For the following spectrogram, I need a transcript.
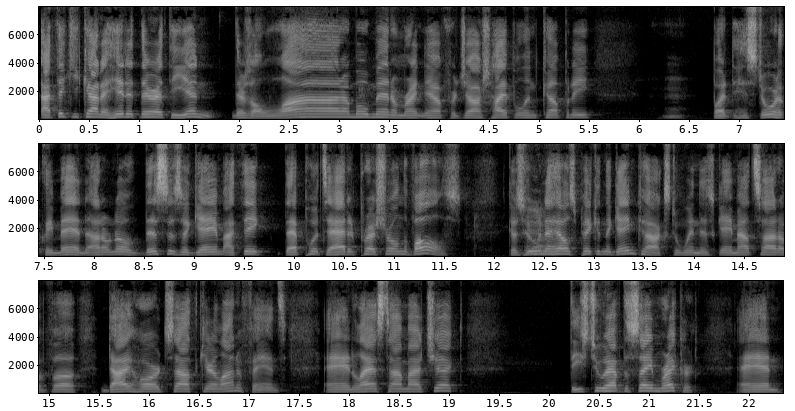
I think you kind of hit it there at the end. There's a lot of momentum right now for Josh Heupel and company. Mm. But historically, man, I don't know. This is a game I think that puts added pressure on the Vols. Because who in the hell's picking the Gamecocks to win this game outside of uh, diehard South Carolina fans? And last time I checked, these two have the same record. And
